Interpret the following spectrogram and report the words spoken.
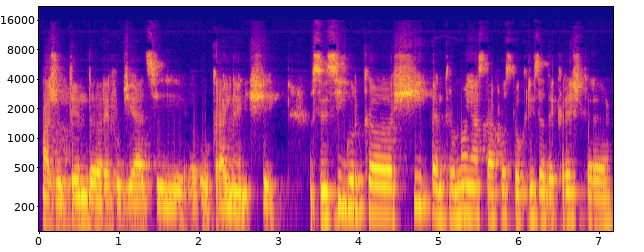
ajutând refugiații uh, ucraineni. Și sunt sigur că și pentru noi asta a fost o criză de creștere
